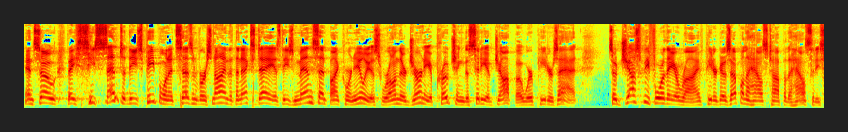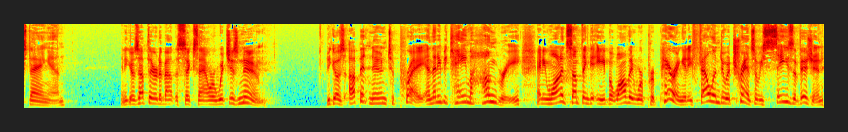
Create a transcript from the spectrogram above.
and so they, he sent to these people, and it says in verse 9 that the next day, as these men sent by Cornelius were on their journey approaching the city of Joppa, where Peter's at, so just before they arrive, Peter goes up on the housetop of the house that he's staying in, and he goes up there at about the sixth hour, which is noon. He goes up at noon to pray, and then he became hungry and he wanted something to eat, but while they were preparing it, he fell into a trance. So he sees a vision,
